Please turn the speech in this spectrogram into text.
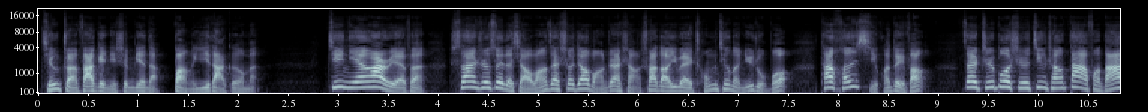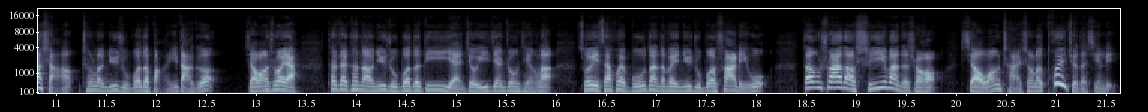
请转发给你身边的榜一大哥们。今年二月份，三十岁的小王在社交网站上刷到一位重庆的女主播，他很喜欢对方。在直播时经常大方打赏，成了女主播的榜一大哥。小王说呀，他在看到女主播的第一眼就一见钟情了，所以才会不断的为女主播刷礼物。当刷到十一万的时候，小王产生了退却的心理。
